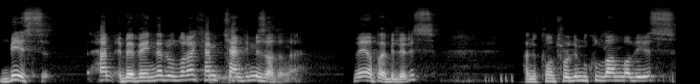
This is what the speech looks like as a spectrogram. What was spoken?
biz hem ebeveynler olarak hem kendimiz adına ne yapabiliriz? Hani kontrolü mü kullanmalıyız?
